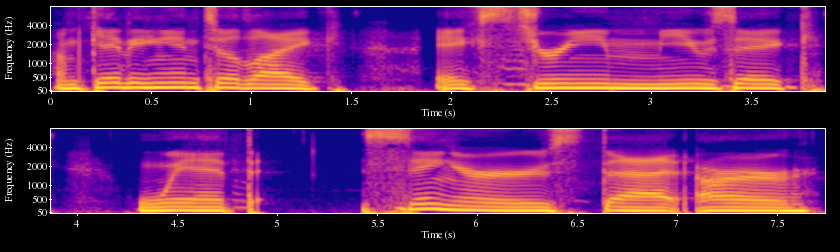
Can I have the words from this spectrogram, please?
I'm getting into like extreme music with singers that are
